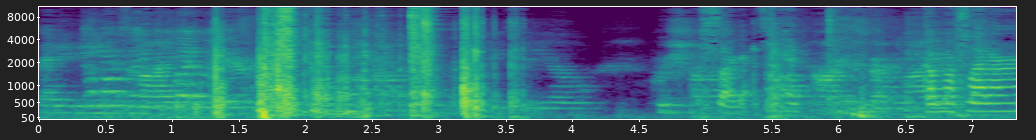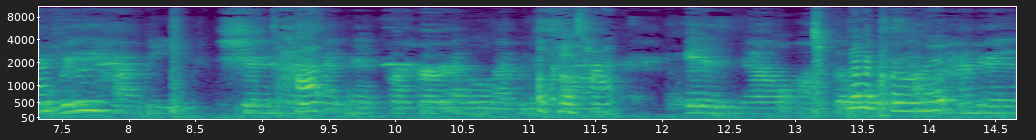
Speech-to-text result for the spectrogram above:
while I was editing my video, Sorry guys, okay. on Instagram Live, Got my flat iron. really happy sharing the hot. excitement for her and Library Okay, it's hot. It is now on I'm gonna curl it. 100.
